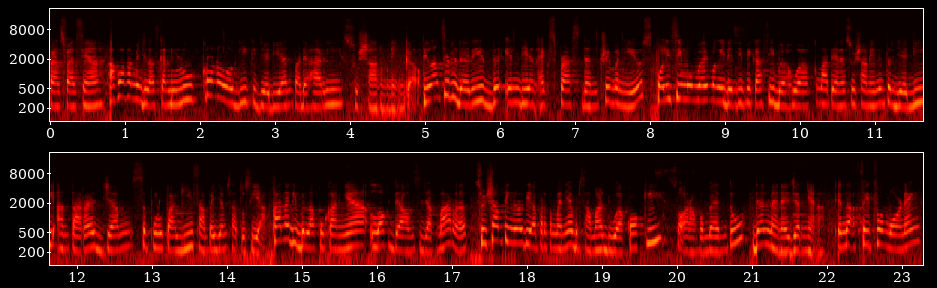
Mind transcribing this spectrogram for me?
fans-fansnya, aku akan menjelaskan dulu kronologi kejadian pada hari Sushan meninggal. Dilansir dari The Indian Express dan Tribune News, polisi Mumbai mengidentifikasi bahwa kematiannya Sushan ini terjadi antara jam 10 pagi sampai jam 1 siang. Karena diberlakukannya lockdown sejak Maret, Sushan tinggal di apartemennya bersama dua koki, seorang pembantu, dan manajernya. In that fateful morning,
